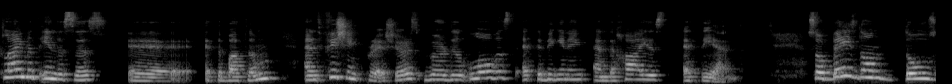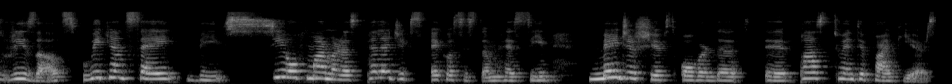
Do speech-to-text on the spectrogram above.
Climate indices at the bottom and fishing pressures were the lowest at the beginning and the highest at the end. So based on those results, we can say the Sea of Marmara's pelagic ecosystem has seen major shifts over the uh, past 25 years.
